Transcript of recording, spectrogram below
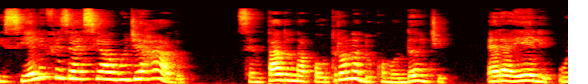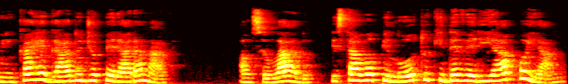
E se ele fizesse algo de errado? Sentado na poltrona do comandante, era ele o encarregado de operar a nave. Ao seu lado estava o piloto que deveria apoiá-lo.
